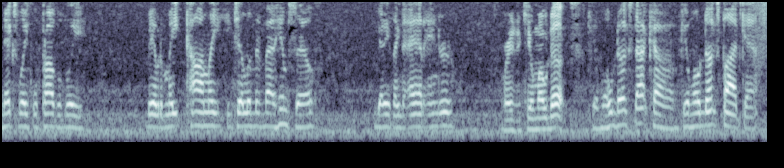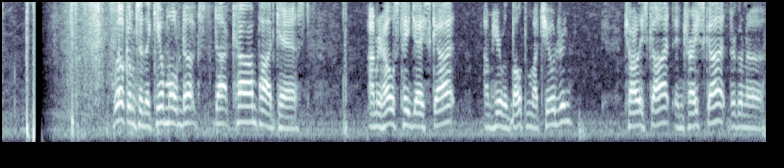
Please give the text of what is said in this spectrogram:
next week we'll probably be able to meet Conley. He can tell a little bit about himself. You got anything to add, Andrew? Ready to kill more ducks. KillMoreDucks.com. Kill More Ducks podcast. Welcome to the KillMoreDucks.com podcast. I'm your host, TJ Scott. I'm here with both of my children, Charlie Scott and Trey Scott. They're going to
